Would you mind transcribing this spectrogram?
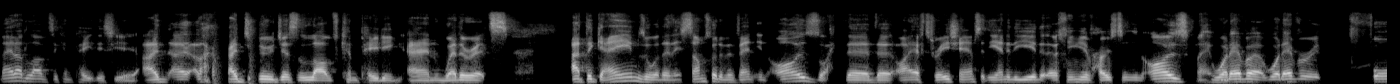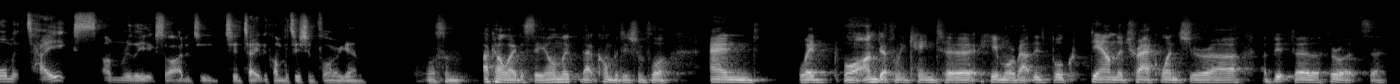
mate, I'd love to compete this year. I, I, I do just love competing, and whether it's at the games or whether there's some sort of event in Oz, like the the IF3 champs at the end of the year that they're thinking of hosting in Oz, mate, whatever whatever it, form it takes, I'm really excited to to take the competition floor again. Awesome! I can't wait to see you on the, that competition floor, and we're well. I'm definitely keen to hear more about this book down the track once you're uh, a bit further through it. So.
